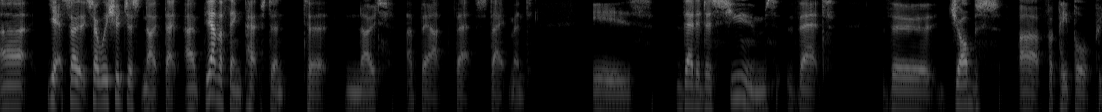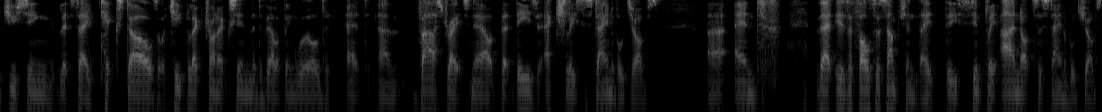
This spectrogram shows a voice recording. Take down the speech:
Uh, yeah, so so we should just note that. Uh, the other thing, perhaps, to, to note about that statement is that it assumes that the jobs uh, for people producing, let's say, textiles or cheap electronics in the developing world at um, vast rates now, that these are actually sustainable jobs. Uh, and that is a false assumption. They these simply are not sustainable jobs.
